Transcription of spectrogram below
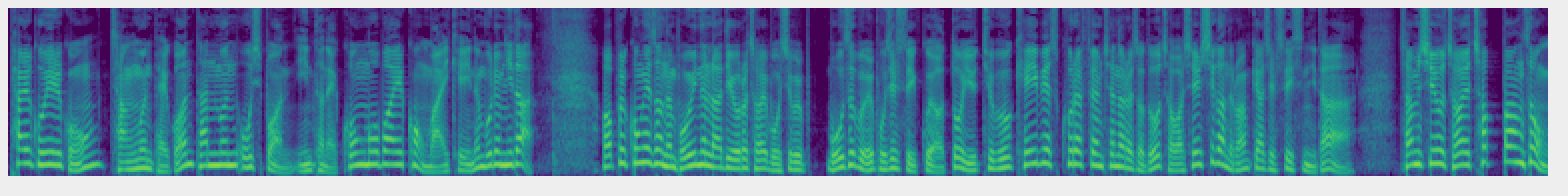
8910, 장문 100원, 단문 50원, 인터넷 콩, 모바일 콩, my K는 무료입니다. 어플 콩에서는 보이는 라디오로 저의 모습을, 모습을 보실 수 있고요. 또 유튜브 KBS Cool FM 채널에서도 저와 실시간으로 함께 하실 수 있습니다. 잠시 후 저의 첫 방송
